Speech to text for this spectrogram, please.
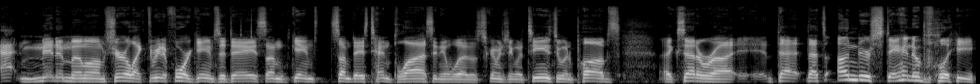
at minimum, I'm sure, like three to four games a day. Some games, some days ten plus, and you know, scrimmaging with teams, doing pubs, etc. That that's understandably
